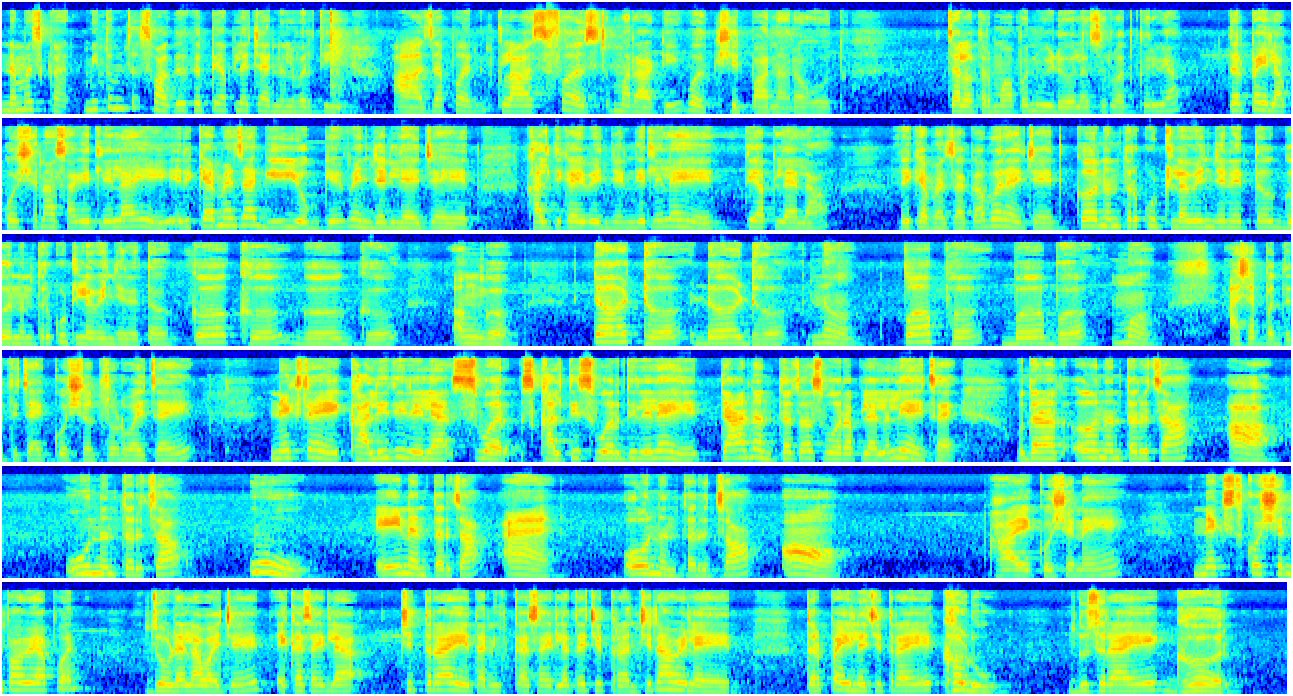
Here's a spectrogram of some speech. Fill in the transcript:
नमस्कार मी तुमचं स्वागत करते आपल्या चॅनलवरती. आज आपण क्लास फर्स्ट मराठी वर्कशीट पाहणार आहोत. चला तर मग आपण व्हिडिओला सुरुवात करूया. तर पहिला क्वेश्चन असा घेतलेला आहे रिकाम्या जागी योग्य व्यंजन लिहायचे आहेत. खालती काही व्यंजन घेतलेले आहेत ते आपल्याला रिकाम्या जागा भरायच्या आहेत. क नंतर कुठलं व्यंजन येतं? ग नंतर कुठलं व्यंजन येतं? क ख ग घ अंग. ट ठ ड ढ न. प फ ब भ म अशा पद्धतीचा एक क्वेश्चन सोडवायचा आहे. नेक्स्ट आहे खाली दिलेल्या स्वर खालती स्वर दिलेले आहे त्यानंतरचा स्वर आपल्याला लिहायचा आहे. उदाहरणार्थ अ नंतरचा आ ऊ नंतरचा उ ए नंतरचा ॲ ओ नंतरचा ऑ हा एक क्वेश्चन आहे. नेक्स्ट क्वेश्चन पाहूया आपण. जोड्या लावायच्या आहेत. एका साईडला चित्र आहेत आणि एका साईडला त्या चित्रांची नावे आहेत. तर पहिलं चित्र आहे खडू. दुसरं आहे घर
